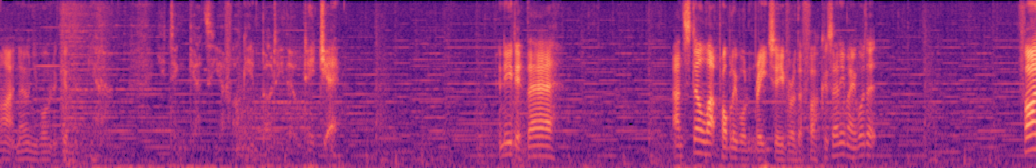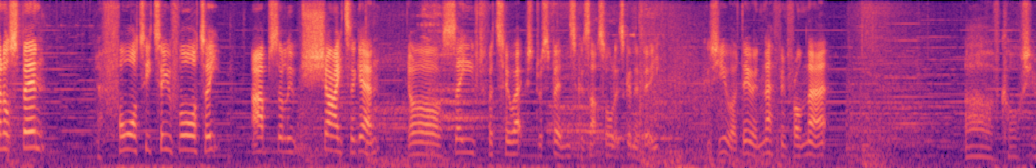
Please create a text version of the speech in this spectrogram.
Might have known you won't have given... You didn't get to your fucking buddy, though, did you? I need it there. And still, that probably wouldn't reach either of the fuckers anyway, would it? Final spin. 42.40. Absolute shite again. Oh, saved for two extra spins, because that's all it's going to be. Because you are doing nothing from that. Oh, of course you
